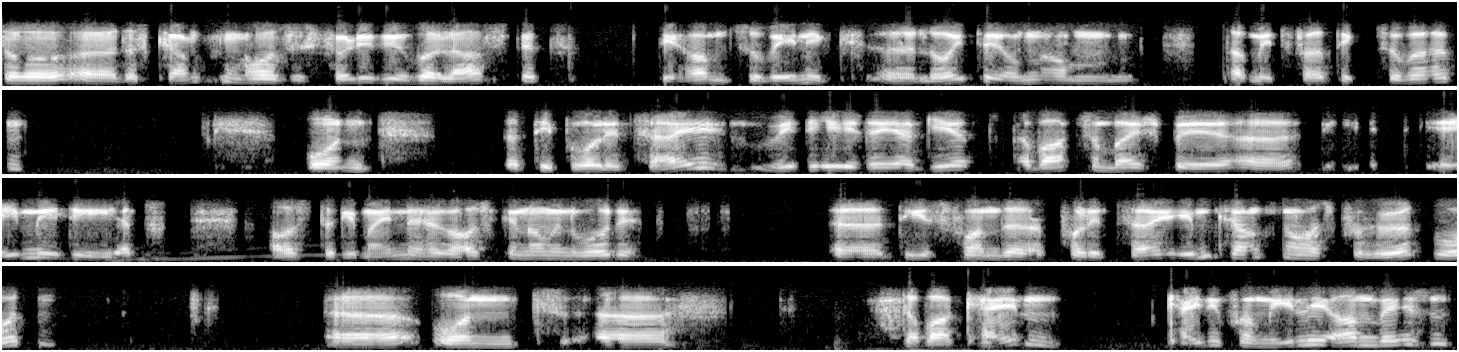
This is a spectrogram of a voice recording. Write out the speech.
So, äh, das Krankenhaus ist völlig überlastet. Die haben zu wenig äh, Leute, um, um damit fertig zu werden. Und äh, die Polizei, wie die reagiert, da war zum Beispiel äh, Amy, die jetzt aus der Gemeinde herausgenommen wurde, äh, die ist von der Polizei im Krankenhaus verhört worden. Äh, und äh, da war kein, keine Familie anwesend,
